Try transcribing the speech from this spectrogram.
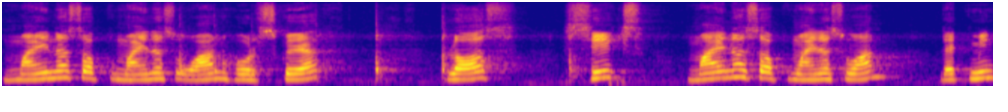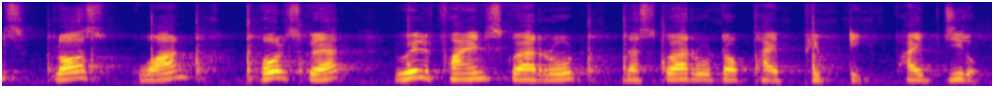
minus of minus 1 whole square plus 6 minus of minus 1 that means plus 1 whole square. You will find square root the square root of 550 50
